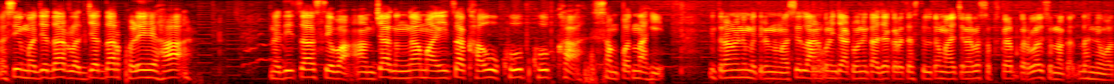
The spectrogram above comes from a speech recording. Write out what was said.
अशी मजेदार लज्जतदार फळे हा नदीचा सेवा. आमच्या गंगामाईचा खाऊ खूप खूप खा संपत नाही. मित्रांनो आणि मैत्रिणींनो असे लहानपणीच्या आठवणी ताज्या करायच्या असतील तर माझ्या चॅनलला सबस्क्राईब करायला विसरू नका. धन्यवाद.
